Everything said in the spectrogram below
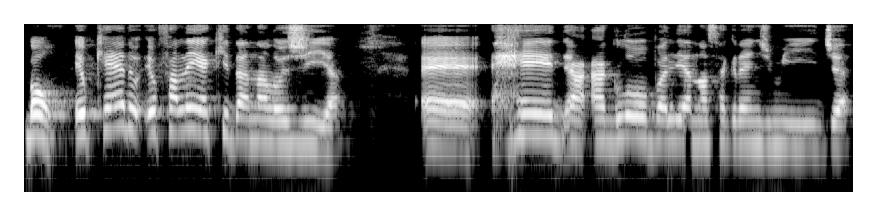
Bom, eu quero, eu falei aqui da analogia é, rede, a Globo ali, a nossa grande mídia,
